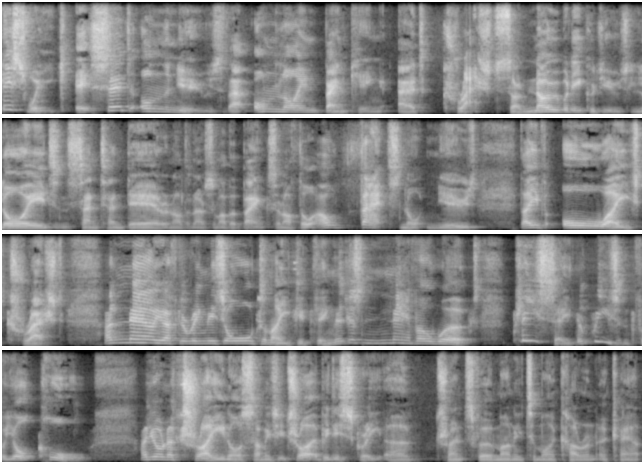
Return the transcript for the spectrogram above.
This week, it said on the news that online banking had crashed, so nobody could use Lloyds and Santander and I don't know, some other banks. And I thought, oh, that's not news. They've always crashed. And now you have to ring this automated thing that just never works. Please say the reason for your call. And you're on a train or something, so you try to be discreet. Uh, transfer money to my current account.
